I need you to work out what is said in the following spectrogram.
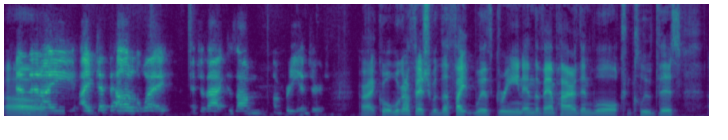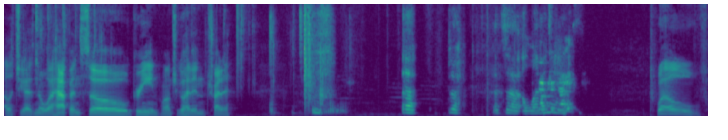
Uh, and then I I get the hell out of the way after that because I'm I'm pretty injured. All right, cool. We're gonna finish with the fight with Green and the vampire. Then we'll conclude this. I'll let you guys know what happened. So, Green, why don't you go ahead and try to? Uh, ugh. that's uh, 11 Dr. to hit. Dice? Twelve.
